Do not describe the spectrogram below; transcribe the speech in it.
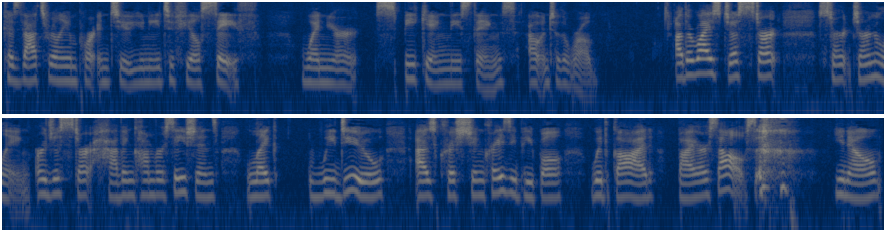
because that's really important too. You need to feel safe when you're speaking these things out into the world. Otherwise just start start journaling or just start having conversations like we do as christian crazy people with god by ourselves. You know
